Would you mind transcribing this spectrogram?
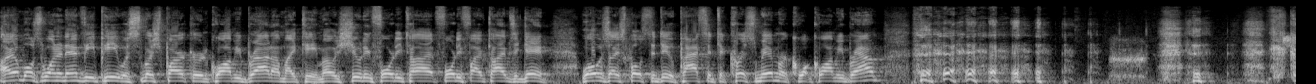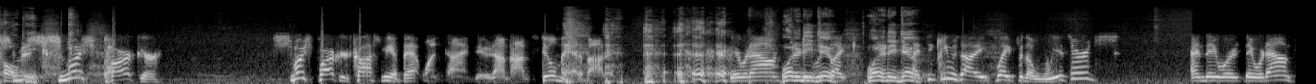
I almost won an MVP with Smush Parker and Kwame Brown on my team. I was shooting 40 ti 45 times a game. What was I supposed to do? Pass it to Chris Mihm or Qu- Kwame Brown? Kobe. Smush Parker. Smush Parker cost me a bet one time, dude. I'm, I'm still mad about it. they were down. What did he was do? Like, What did he do? I think he was out. He played for the Wizards, and they were they were down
